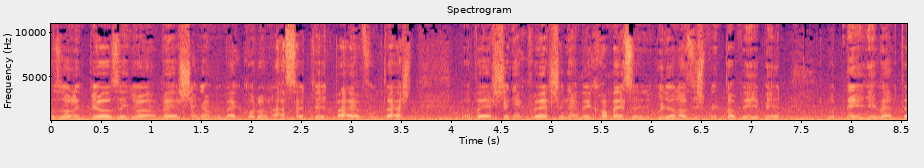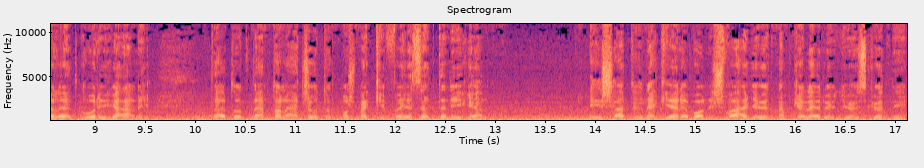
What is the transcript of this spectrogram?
az olimpia az egy olyan verseny, ami megkoronázhatja egy pályafutást, a versenyek versenye, még ha mezőny ugyanaz is, mint a VB-n, ott négy évente lehet korrigálni. Tehát ott nem tanácsoltuk, most meg kifejezetten igen. És hát ő neki erre van is vágya, őt nem kell erőt győzködni.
